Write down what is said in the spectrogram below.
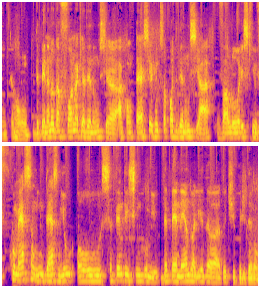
Então, dependendo da forma que a denúncia acontece, a gente só pode denunciar valores que começam em 10 mil ou 75 mil, dependendo ali do, do tipo de denúncia.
